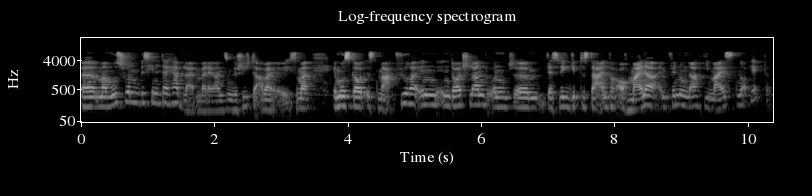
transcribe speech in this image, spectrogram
Äh, man muss schon ein bisschen hinterherbleiben bei der ganzen Geschichte, aber ich sag mal, ImmoScout ist Marktführer in, in Deutschland und ähm, deswegen gibt es da einfach auch meiner Empfindung nach die meisten Objekte.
